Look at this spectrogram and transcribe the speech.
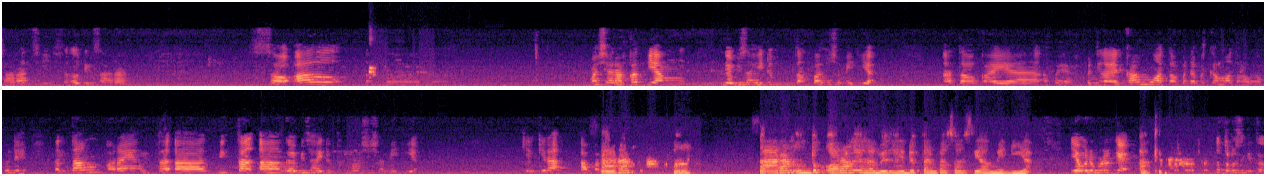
saran sih, lebih saran soal eh, masyarakat yang nggak bisa hidup tanpa sosial media atau kayak apa ya penilaian kamu atau pendapat kamu atau apa pun deh tentang orang yang eh, bi- eh, nggak bisa hidup tanpa sosial media. Kira-kira apa Saran, eh, saran untuk orang yang nggak bisa hidup tanpa sosial media. yang bener-bener kayak Oke. itu terus gitu.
